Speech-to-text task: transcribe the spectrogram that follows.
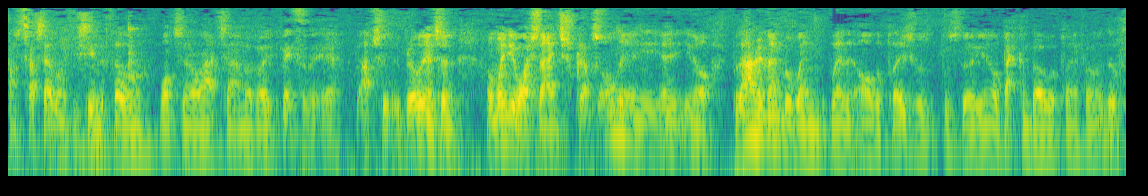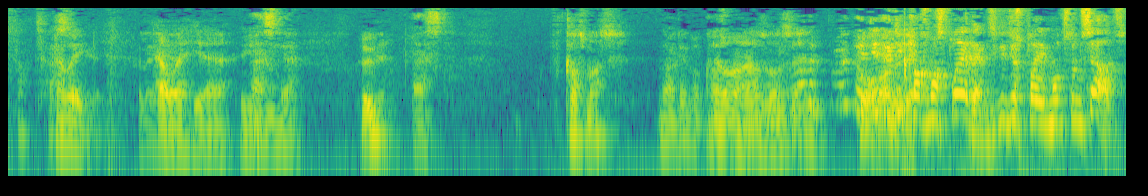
I, I I don't know if you've seen the film Once in a Lifetime about Bits of it, yeah. absolutely brilliant. And, and when you watch that, it just grabs all and, you know. But I remember when, when all the players was, was there, you know, Beckenbauer were playing for them. They were fantastic. Pele, Pele, yeah. He- Best, yeah. Who? Best. Cosmos. No, I didn't look Cosmos. No, I was going to say. Did, did, did Cosmos play then? Did they just play amongst themselves?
